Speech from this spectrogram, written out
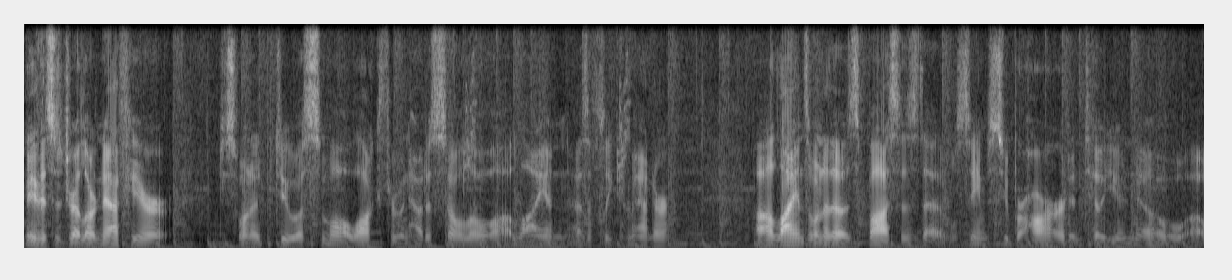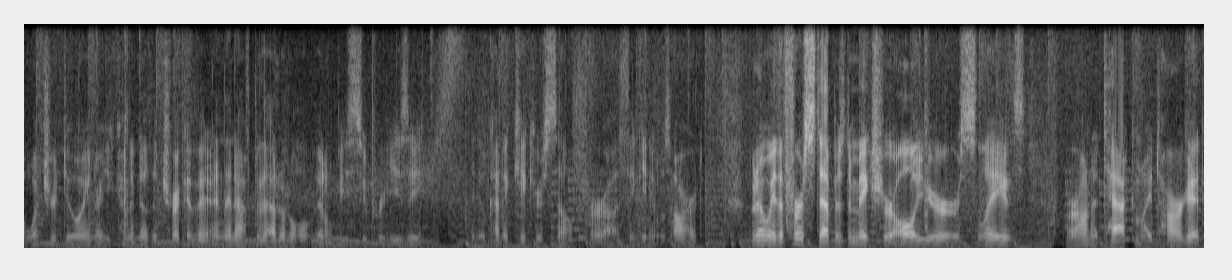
Hey, this is Dreadlord Naf here. Just want to do a small walkthrough on how to solo uh, Lion as a fleet commander. Uh, Lion's one of those bosses that will seem super hard until you know uh, what you're doing or you kind of know the trick of it, and then after that it'll it'll be super easy, and you'll kind of kick yourself for uh, thinking it was hard. But anyway, the first step is to make sure all your slaves are on attack my target.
